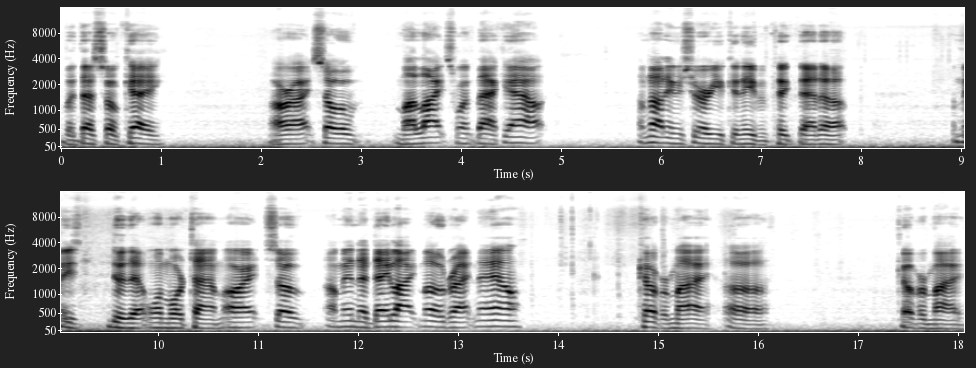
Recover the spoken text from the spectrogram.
but that's okay. All right, so my lights went back out. I'm not even sure you can even pick that up. Let me do that one more time. All right, so I'm in the daylight mode right now. Cover my uh, cover my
